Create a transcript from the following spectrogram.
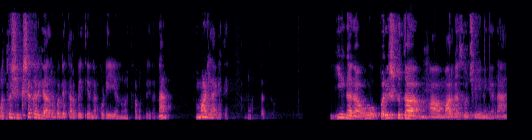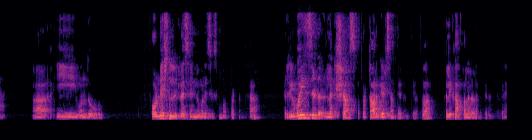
ಮತ್ತು ಶಿಕ್ಷಕರಿಗೆ ಅದರ ಬಗ್ಗೆ ತರಬೇತಿಯನ್ನ ಕೊಡಿ ಅನ್ನುವಂತಹ ಒಂದು ಇದನ್ನ ಮಾಡಲಾಗಿದೆ ಅನ್ನುವಂಥದ್ದು. ಈಗ ನಾವು ಪರಿಷ್ಕೃತ ಮಾರ್ಗಸೂಚಿ ಏನಿದೆಯಲ್ಲ ಈ ಒಂದು ಫೌಂಡೇಶನ್ ಲಿಟ್ರಸಿ ಅಂಡ್ ಸಂಬಂಧಪಟ್ಟಂತಹ ರಿವೈಸ್ಡ್ ಲಕ್ಷ್ಯಾಸ್ ಅಥವಾ ಟಾರ್ಗೆಟ್ಸ್ ಅಂತ ಏನಂತೇವೆ, ಅಥವಾ ಕಲಿಕಾ ಫಲಗಳಂತ ಏನಂತೇವೆ,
